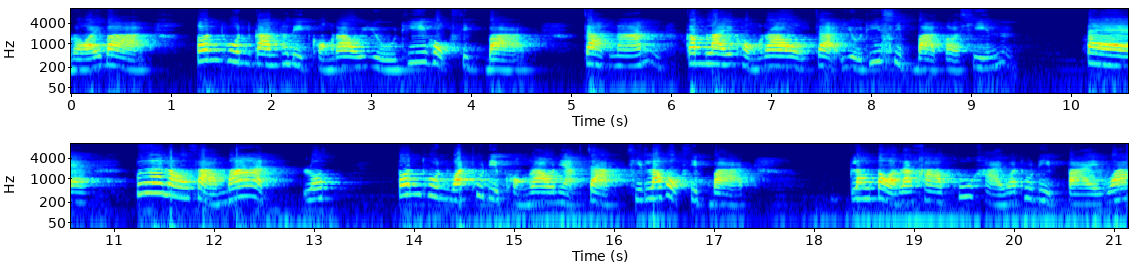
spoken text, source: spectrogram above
100 บาท ต้นทุนการผลิตของเราอยู่ที่ 60 บาท จากนั้นกำไรของเราจะอยู่ที่ 10 บาทต่อชิ้น แต่เมื่อเราสามารถลดต้นทุนวัตถุดิบของเราเนี่ยจากชิ้นละ 60 บาท เราต่อราคาผู้ขายวัตถุดิบไปว่า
